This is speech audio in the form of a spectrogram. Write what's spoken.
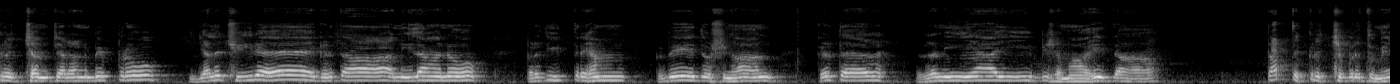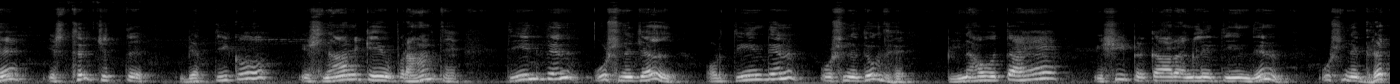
कृच्छम चरण विप्रो, जल क्षीर घृता नीलानो प्रतित्रहम विवेदुष्णान कृत रनियाई विषमाहिता। तप्त कृच्छ व्रत में स्थिर चित्त व्यक्ति को स्नान के उपरांत तीन दिन उष्ण जल और तीन दिन उष्ण दुग्ध पीना होता है। इसी प्रकार अगले तीन दिन उष्ण घृत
